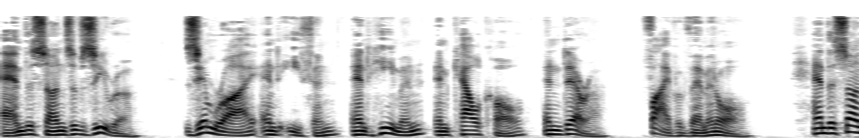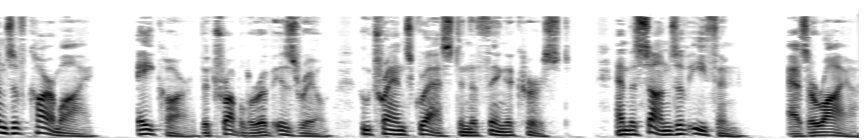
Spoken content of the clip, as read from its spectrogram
And the sons of Zerah, Zimri and Ethan, and Heman and Calcol and Dara, five of them in all. And the sons of Carmi, Achar, the troubler of Israel, who transgressed in the thing accursed. And the sons of Ethan, Azariah.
